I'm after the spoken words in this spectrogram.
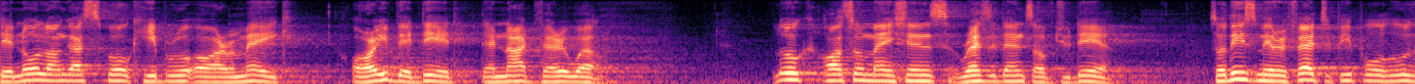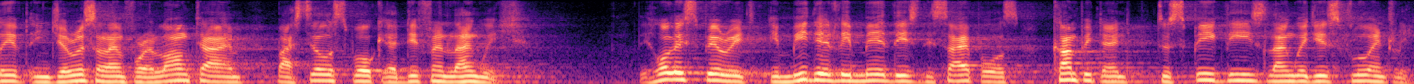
they no longer spoke Hebrew or Aramaic, or if they did, then not very well. Luke also mentions residents of Judea. So these may refer to people who lived in Jerusalem for a long time but still spoke a different language. The Holy Spirit immediately made these disciples competent to speak these languages fluently.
